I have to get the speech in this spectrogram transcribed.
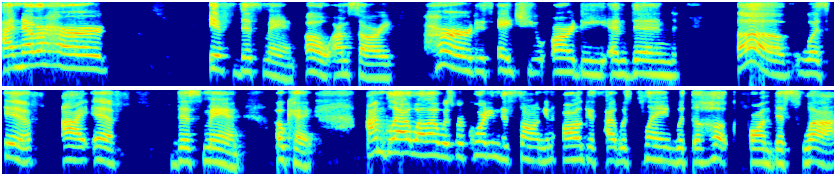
I never heard if this man. Oh, I'm sorry. Heard is H U R D, and then of was if I F this man. Okay. I'm glad while I was recording this song in August, I was playing with the hook on this live.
